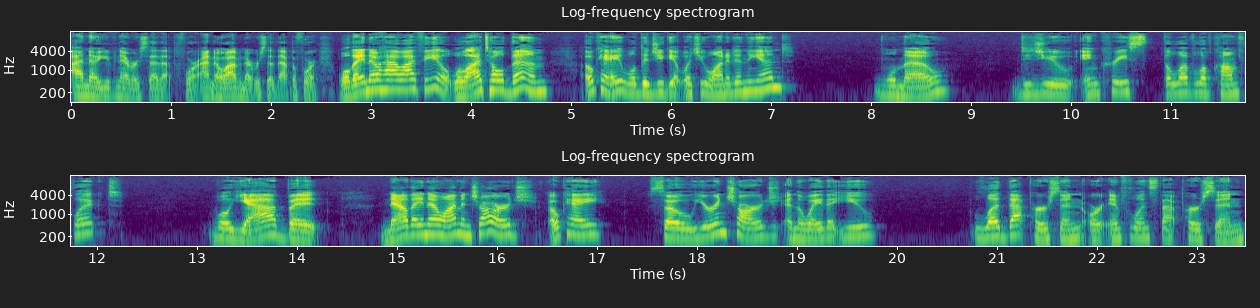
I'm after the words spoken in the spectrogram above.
I know you've never said that before. I know I've never said that before. Well, they know how I feel. Well, I told them. Okay, well, did you get what you wanted in the end? Well, no. Did you increase the level of conflict? Well, yeah, but now they know I'm in charge. Okay. So you're in charge, and the way that you led that person or influenced that person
